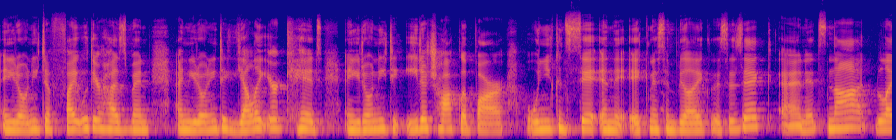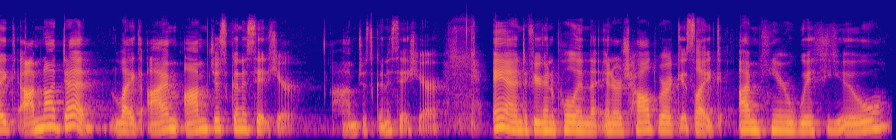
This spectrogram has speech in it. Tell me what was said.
and you don't need to fight with your husband and you don't need to yell at your kids and you don't need to eat a chocolate bar. But when you can sit in the ickness and be like, this is ick and it's not like I'm not dead. Like I'm I'm just gonna sit here. I'm just gonna sit here. And if you're gonna pull in the inner child work, it's like, I'm here with you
